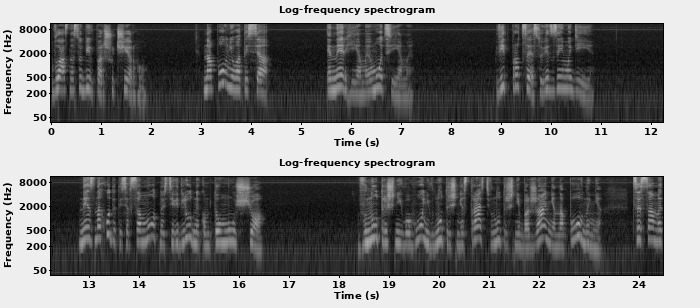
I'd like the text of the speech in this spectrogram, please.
власне, собі в першу чергу, наповнюватися енергіями, емоціями від процесу, від взаємодії. Не знаходитися в самотності відлюдником, тому що внутрішній вогонь, внутрішня страсть, внутрішнє бажання, наповнення це саме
